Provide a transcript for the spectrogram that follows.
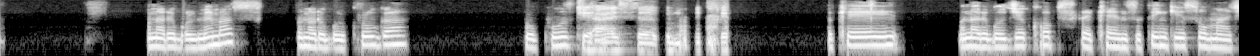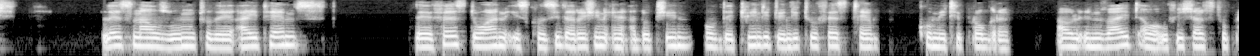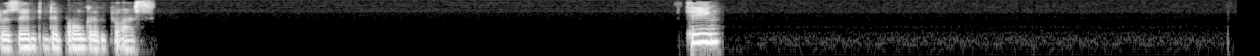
Honorable members, Honorable Kruger, proposed. Chair, I, uh, good morning. Okay, Honorable Jacobs seconds. Thank you so much. Let's now zoom to the items. The first one is consideration and adoption of the 2022 first term committee program. I will invite our officials to present the program to us. King.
